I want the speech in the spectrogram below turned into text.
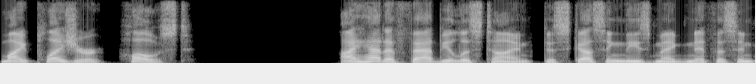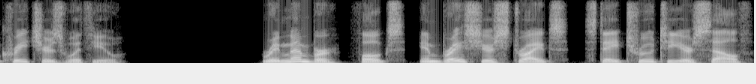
My pleasure, host. I had a fabulous time discussing these magnificent creatures with you. Remember, folks, embrace your stripes, stay true to yourself,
